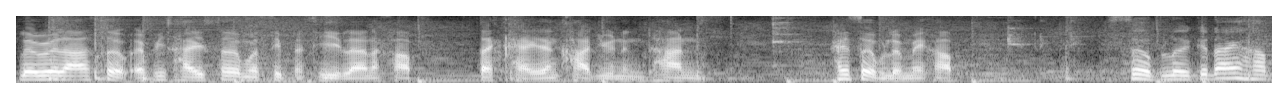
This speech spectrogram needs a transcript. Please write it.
เลยเวลาเสิร์ฟแอปเปิลไทเซอร์มา 10 นาทีแล้วนะครับ แต่แขกยังขาดอยู่หนึ่งท่าน ให้เสิร์ฟเลยไหมครับ เสิร์ฟเลยก็ได้ครับ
